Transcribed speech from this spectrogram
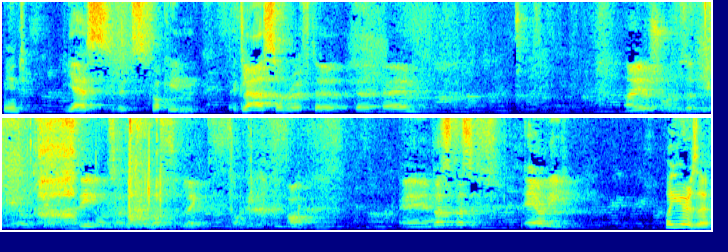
Mint. Yes, it's fucking a glass sunroof. The the um, Irish ones and UK ones, the steel ones, and they're rusted like fucking fuck. Um, that's that's a f- early. What year is it?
